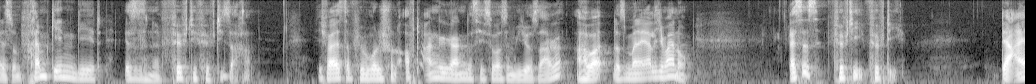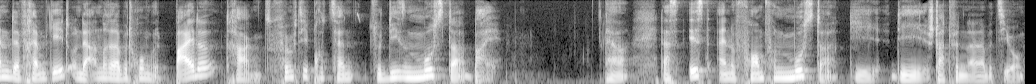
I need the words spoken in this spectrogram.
wenn es um Fremdgehen geht, ist es eine 50-50-Sache. Ich weiß, dafür wurde schon oft angegangen, dass ich sowas im Video sage, aber das ist meine ehrliche Meinung. Es ist 50-50. Der eine, der fremd geht und der andere, der betrogen wird. Beide tragen zu 50% zu diesem Muster bei. Ja, das ist eine Form von Muster, die, die stattfindet in einer Beziehung.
